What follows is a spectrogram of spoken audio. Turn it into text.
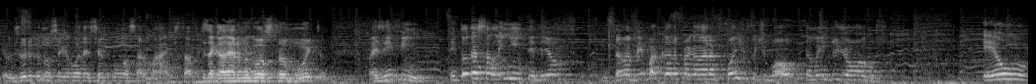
Eu juro que eu não sei o que aconteceu que não lançaram mais. Talvez a galera não gostou muito. Mas enfim, tem toda essa linha, entendeu? Então é bem bacana pra galera fã de futebol também dos jogos. Eu,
